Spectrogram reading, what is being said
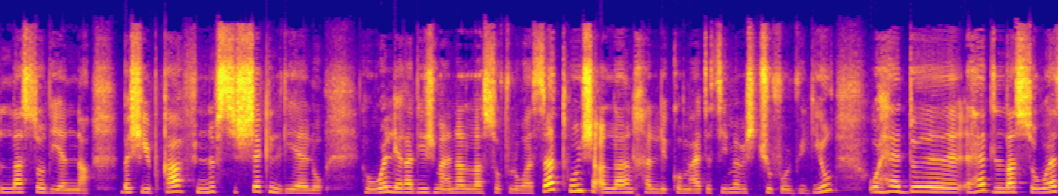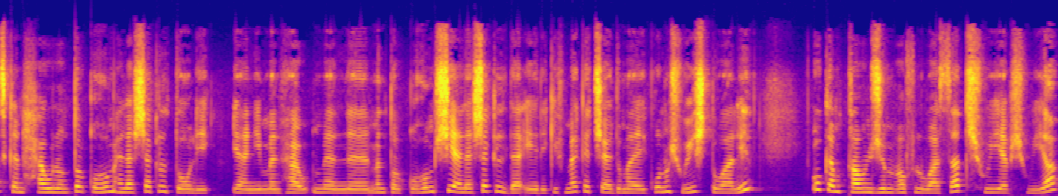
لاصو ديالنا باش يبقى في نفس الشكل ديالو. هو اللي غادي يجمعنا لاصو في الوسط وإن شاء الله نخليكم مع تتيمه باش تشوفوا الفيديو. وهاد هاد اللاصوات كنحاولوا نطلقوهم على شكل طولي يعني ما من نطلقوهمش على شكل دائري كيف ما كتشاهدوا ما يكونوش ويش طوالين. وكنبقاو نجمعو في الوسط شوية بشوية.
